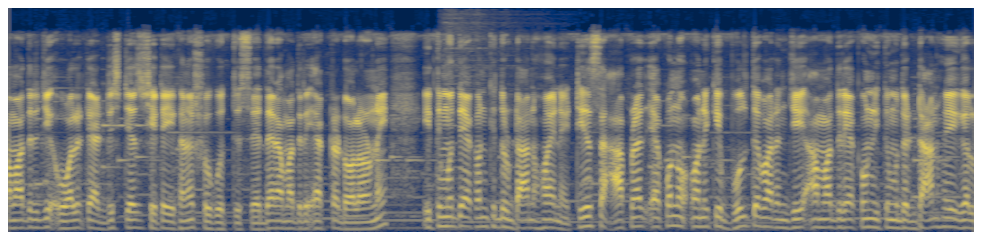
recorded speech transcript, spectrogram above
আমাদের যে ওয়ালেট অ্যাড্রেসটি আছে, সেটা এখানে শো করতেছে। দেন আমাদের একটা ডলার নেই। ইতিমধ্যে এখন কিন্তু ডান হয় নাই, ঠিক আছে? আপনারা এখনও অনেকে বলতে পারেন যে আমাদের অ্যাকাউন্ট ইতিমধ্যে ডান হয়ে গেল।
